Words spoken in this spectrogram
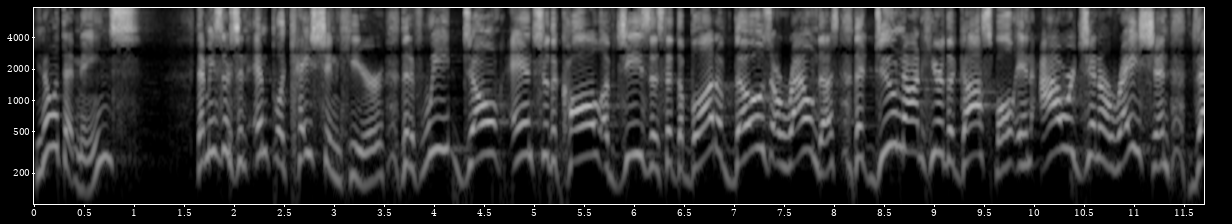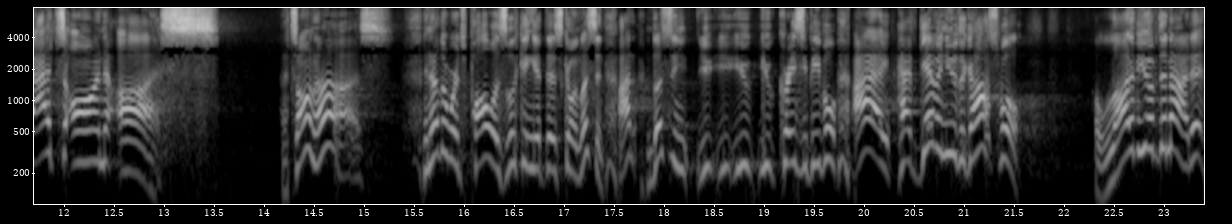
You know what that means? That means there's an implication here that if we don't answer the call of Jesus, that the blood of those around us that do not hear the gospel in our generation, that's on us. That's on us. In other words, Paul is looking at this going, listen, I, listen, you, you, you crazy people, I have given you the gospel. A lot of you have denied it.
